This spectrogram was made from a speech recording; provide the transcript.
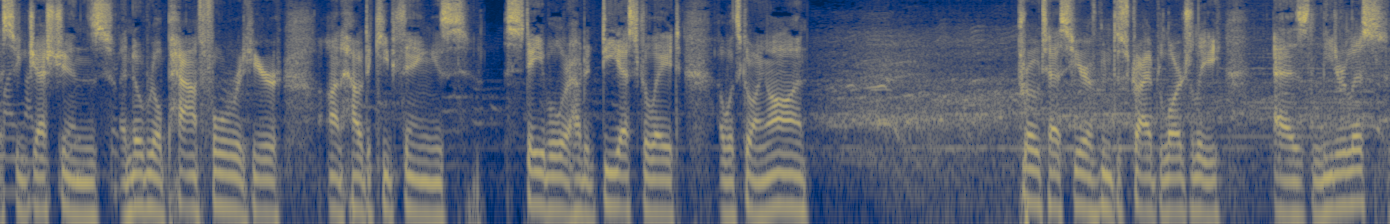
suggestions, and no real path forward here on how to keep things stable or how to de escalate uh, what's going on. Protests here have been described largely as leaderless,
